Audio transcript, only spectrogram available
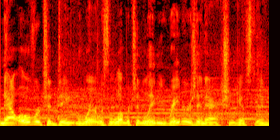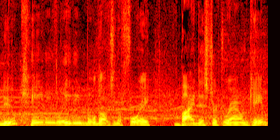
Now over to Dayton, where it was the Lumberton Lady Raiders in action against the New Caney Lady Bulldogs in the 4A bi-district round game.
